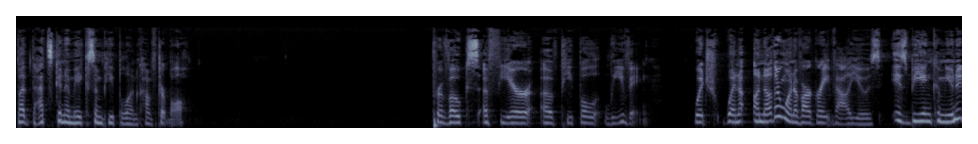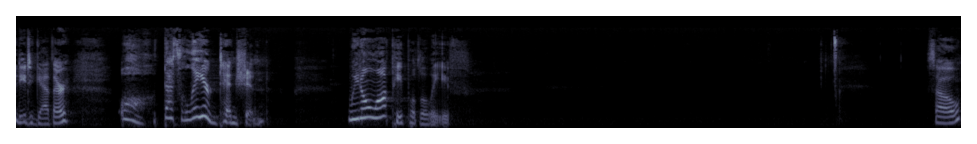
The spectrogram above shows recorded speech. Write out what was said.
But that's going to make some people uncomfortable. Provokes a fear of people leaving, which when another one of our great values is being community together, oh, that's layered tension we don't want people to leave. So,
